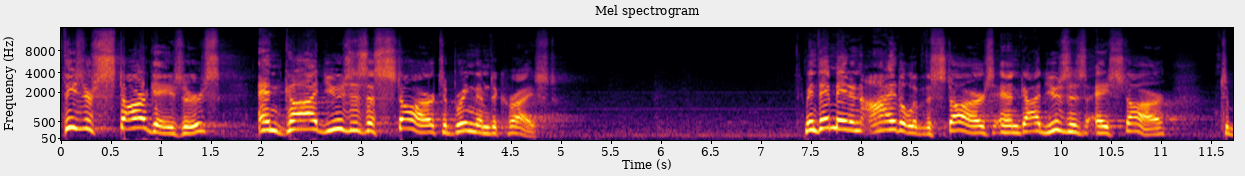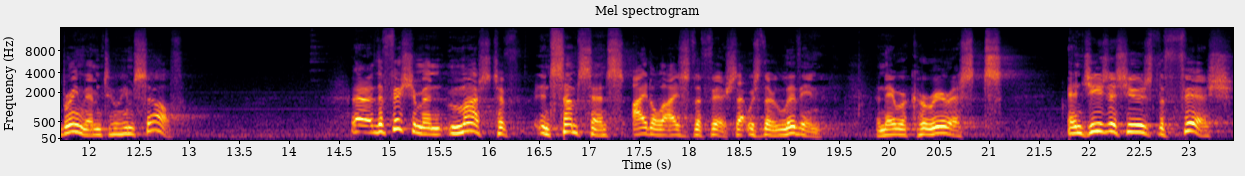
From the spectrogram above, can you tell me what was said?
These are stargazers, and God uses a star to bring them to Christ. I mean, they made an idol of the stars, and God uses a star to bring them to Himself. Uh, the fishermen must have, in some sense, idolized the fish. That was their living, and they were careerists. And Jesus used the fish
